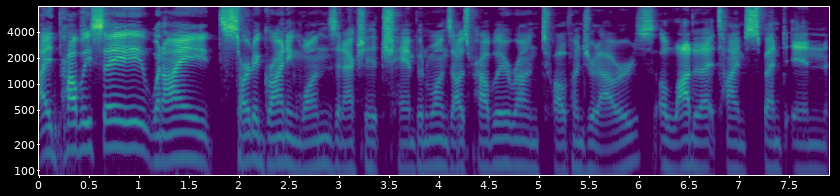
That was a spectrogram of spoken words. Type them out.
I'd probably say when I started grinding ones and actually hit champion ones, I was probably around 1200 hours. A lot of that time spent in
